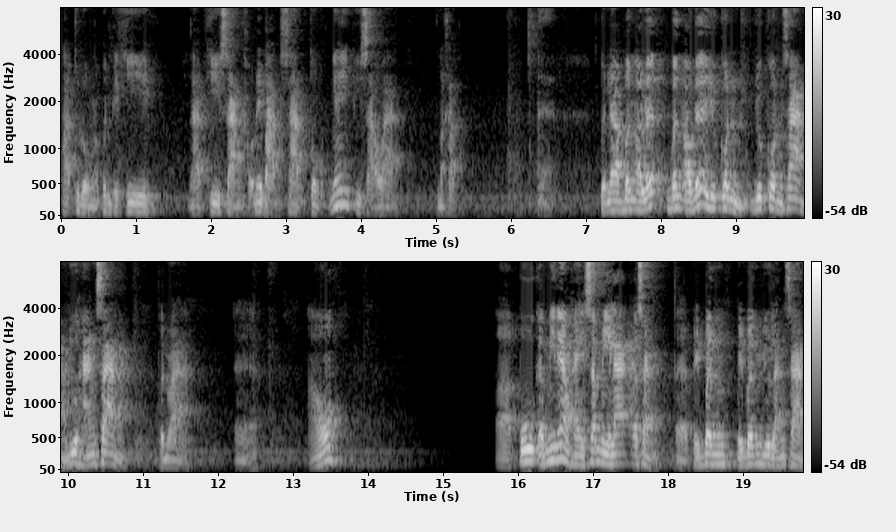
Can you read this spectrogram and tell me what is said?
พระธุดงค์เพิ่นก็ขี่นะครับขี่สร้างเขาในบ้านสร้างตัวบักใหญ่พี่สาวว่านะครับเอ่อเพิ่นว่าเบิ่งเอาเลยเบิ่งเอาเด้ออยู่ก้นอยู่ก้นสร้างอยู่หางสร้างเพิ่นว่า เออเอาปูกับมีแนวให้ซ้ำนี่ละว่าสั่นไปเบิงไปเบิงอยู่หลังสร้าง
